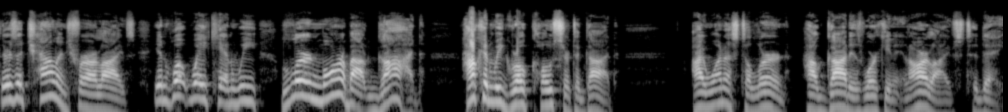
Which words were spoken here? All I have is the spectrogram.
There's a challenge for our lives. In what way can we learn more about God? How can we grow closer to God? I want us to learn how God is working in our lives today.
